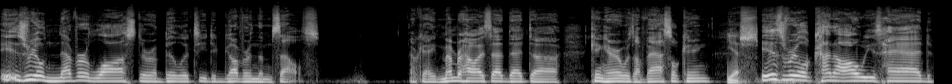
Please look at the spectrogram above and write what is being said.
Israel never lost their ability to govern themselves. Okay. Remember how I said that uh, King Herod was a vassal king? Yes. Israel kind of always had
